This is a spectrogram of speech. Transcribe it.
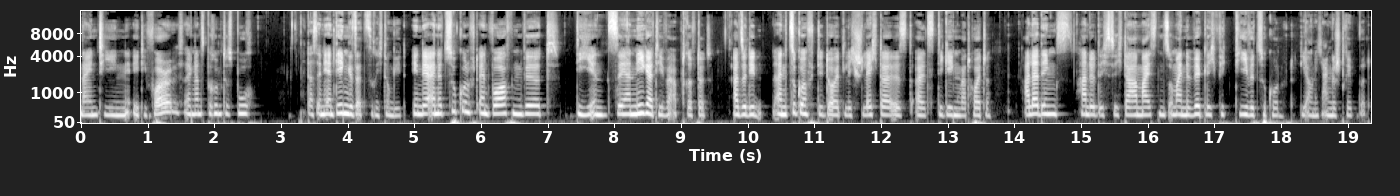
1984 ist ein ganz berühmtes Buch, das in die entgegengesetzte Richtung geht, in der eine Zukunft entworfen wird, die ins sehr Negative abdriftet. Also die, eine Zukunft, die deutlich schlechter ist als die Gegenwart heute. Allerdings handelt es sich da meistens um eine wirklich fiktive Zukunft, die auch nicht angestrebt wird.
